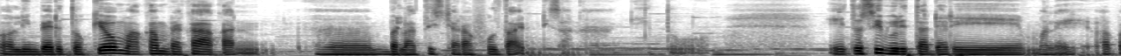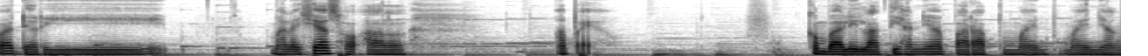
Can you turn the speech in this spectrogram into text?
Olimpiade Tokyo, maka mereka akan Eh, berlatih secara full time di sana gitu itu sih berita dari Malaysia apa dari Malaysia soal apa ya kembali latihannya para pemain-pemain yang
